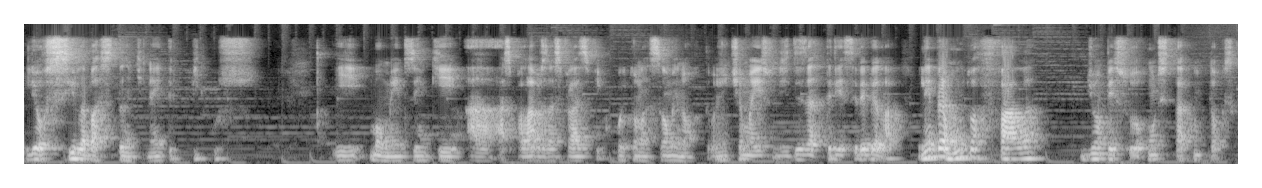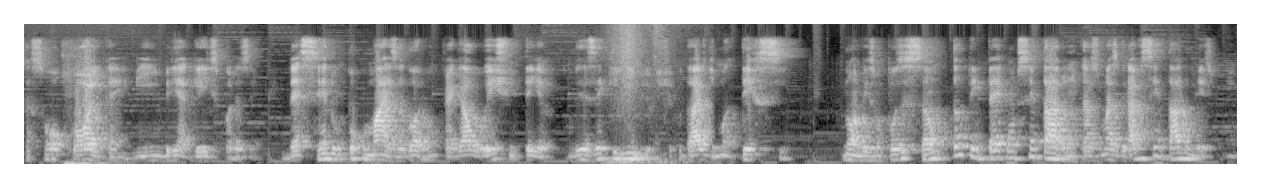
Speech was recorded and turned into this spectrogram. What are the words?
ele oscila bastante né, entre picos e momentos em que a, as palavras das frases ficam com entonação menor. Então a gente chama isso de desartria cerebelar. Lembra muito a fala de uma pessoa quando está com intoxicação alcoólica e embriaguez, por exemplo. Descendo um pouco mais agora, vamos pegar o eixo inteiro, desequilíbrio, dificuldade de manter-se numa mesma posição, tanto em pé quanto sentado. No caso mais grave, sentado mesmo. Né?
